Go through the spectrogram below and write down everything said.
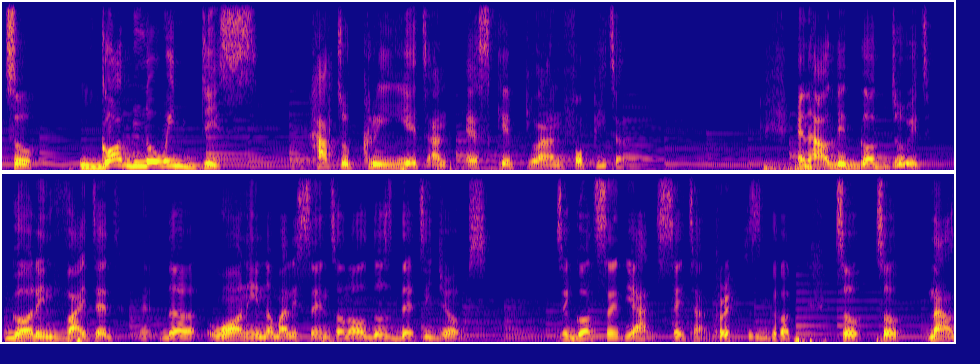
So God knowing this, had to create an escape plan for Peter. And how did God do it? God invited eh, the one he normally sends on all those dirty jobs. He said, God sent, yeah, Satan, praise God. So, so now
